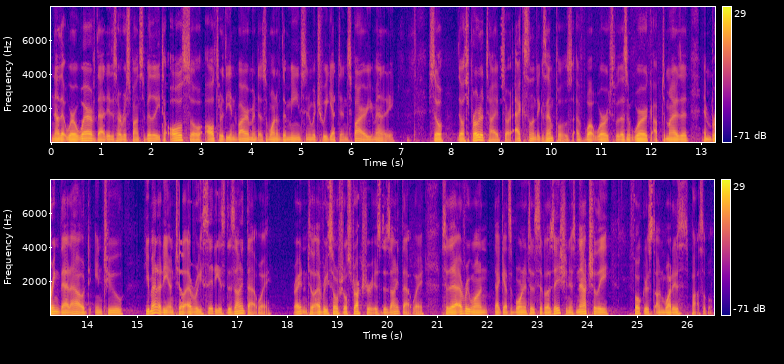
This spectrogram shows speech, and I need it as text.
now that we're aware of that, it is our responsibility to also alter the environment as one of the means in which we get to inspire humanity. So those prototypes are excellent examples of what works, what doesn't work, optimize it, and bring that out into humanity until every city is designed that way, right? Until every social structure is designed that way, so that everyone that gets born into the civilization is naturally focused on what is possible.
